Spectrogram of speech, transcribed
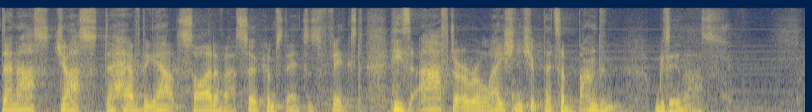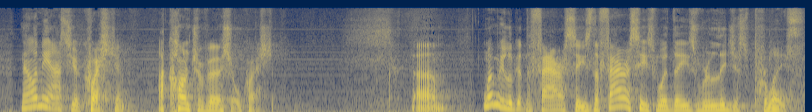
than us just to have the outside of our circumstances fixed. He's after a relationship that's abundant within us. Now, let me ask you a question a controversial question. Um, when we look at the Pharisees, the Pharisees were these religious police.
